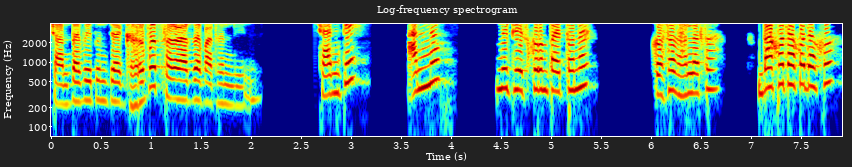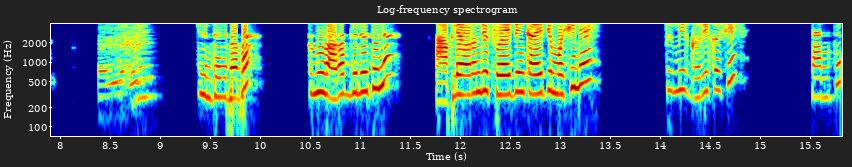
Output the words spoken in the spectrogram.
शांताबाई तुमच्या घरपच फराळाचा पाठवून देईन. शांती अन्न मी टेस्ट करून पाहतो ना. कसा झाला तर दाखव दाखव दाखव. चिंतेश बाबा तुम्ही वावरात गेले होते ना? आपल्या वावरात सोयाबीन काढायची मशीन आहे. तुम्ही घरी कसे? शांती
